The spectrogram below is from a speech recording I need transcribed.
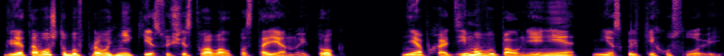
Для того, чтобы в проводнике существовал постоянный ток, необходимо выполнение нескольких условий.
